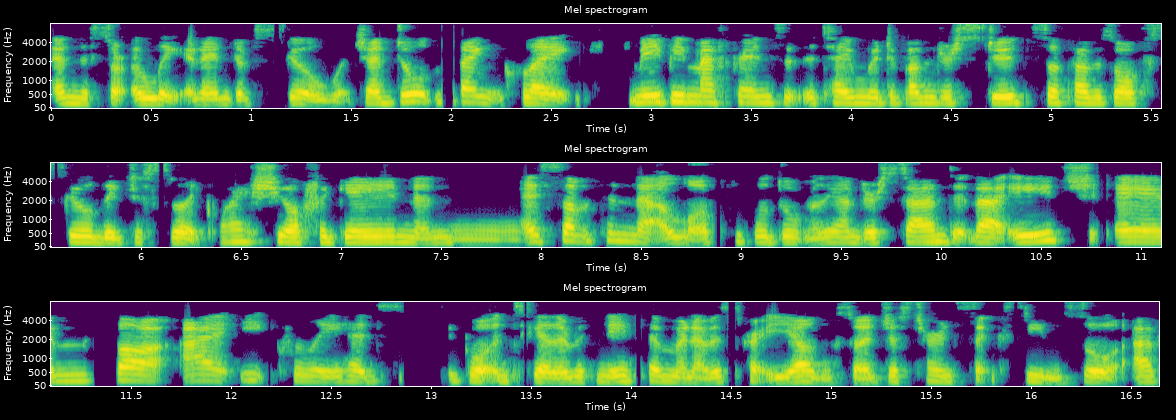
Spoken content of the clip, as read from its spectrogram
in the sort of later end of school, which I don't think like maybe my friends at the time would have understood. So if I was off school, they'd just be like, why is she off again? And mm. it's something that a lot of people don't really understand at that age. Um, but I equally had gotten together with Nathan when I was pretty young. So I just turned 16. So I've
